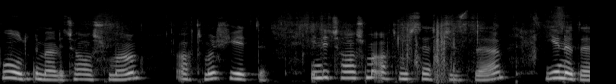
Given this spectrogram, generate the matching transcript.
Bu oldu deməli çalışma 67. İndi çalışma 68-də yenə də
